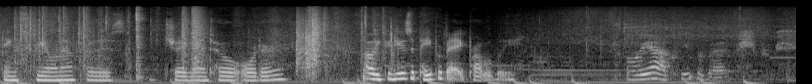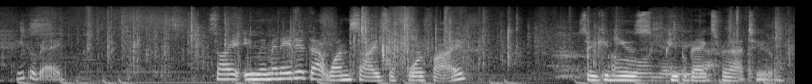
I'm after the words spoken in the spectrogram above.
Thanks, Fiona, for this giganto order. Oh, you could use a paper bag, probably. Oh yeah, paper bag. Paper bag. So I eliminated that one size, the four or five. So you could oh, use Oh, yeah, paper yeah, bags yeah. for that too.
